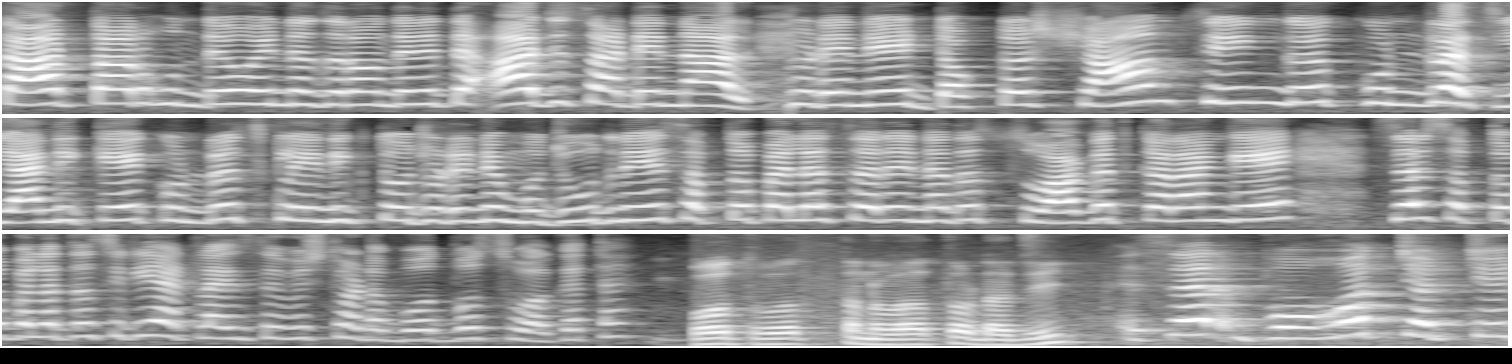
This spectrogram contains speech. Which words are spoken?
ਤਾਰ-ਤਾਰ ਹੁੰਦੇ ਹੋਏ ਨਜ਼ਰ ਆਉਂਦੇ ਨੇ ਤੇ ਅੱਜ ਸਾਡੇ ਨਾਲ ਜੁੜੇ ਨੇ ਡਾਕਟਰ ਸ਼ਾਮ ਸਿੰਘ ਕੁੰਡਲਸ ਯਾਨੀ ਕਿ ਕੁੰਡਲਸ ਕਲੀਨਿਕ ਤੋਂ ਜੁੜੇ ਨੇ ਮੌਜੂਦ ਨੇ। ਸਭ ਤੋਂ ਪਹਿਲਾਂ ਸਰ ਇਹਨਾਂ ਦਾ ਸਵਾਗਤ ਕਰਾਂਗੇ। ਸਰ ਸਭ ਤੋਂ ਪਹਿਲਾਂ ਤਾਂ ਸਿਟੀ ਹੈਡਲਾਈਨਸ ਦੇ ਵਿੱਚ ਤੁਹਾਡਾ ਬਹੁਤ-ਬਹੁਤ ਸਵਾਗਤ ਹੈ। ਬਹੁਤ ਬਹੁਤ ਧੰਨਵਾਦ ਤੁਹਾਡਾ ਜੀ। ਸਰ ਬਹੁਤ ਚਰਚੇ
